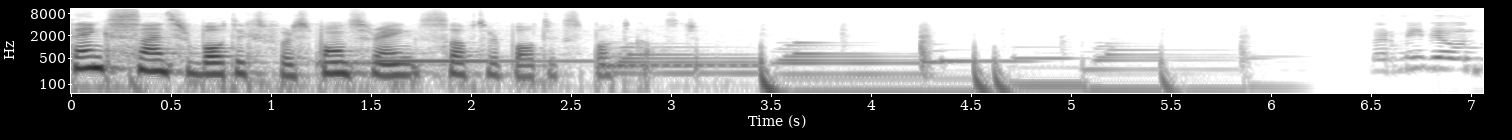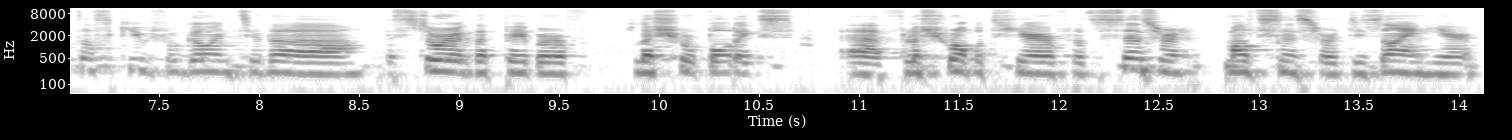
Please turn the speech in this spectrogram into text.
Thanks Science Robotics for sponsoring Soft Robotics podcast. But maybe I to ask you before going to the, the story of the paper of Flesh Robotics, uh, Flesh Robot here for the sensor, multi-sensor design here.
